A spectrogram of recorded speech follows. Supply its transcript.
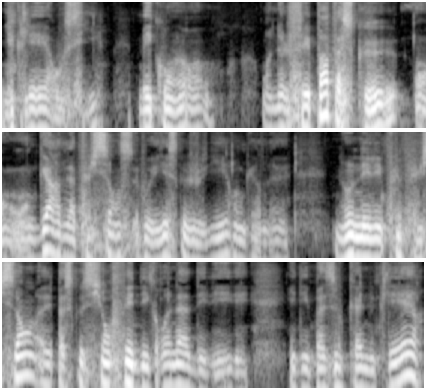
nucléaires aussi, mais qu'on on ne le fait pas parce que on, garde la puissance. Vous voyez ce que je veux dire on garde la- Nous, on est les plus puissants, parce que si on fait des grenades et des- et des bazookas nucléaires,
